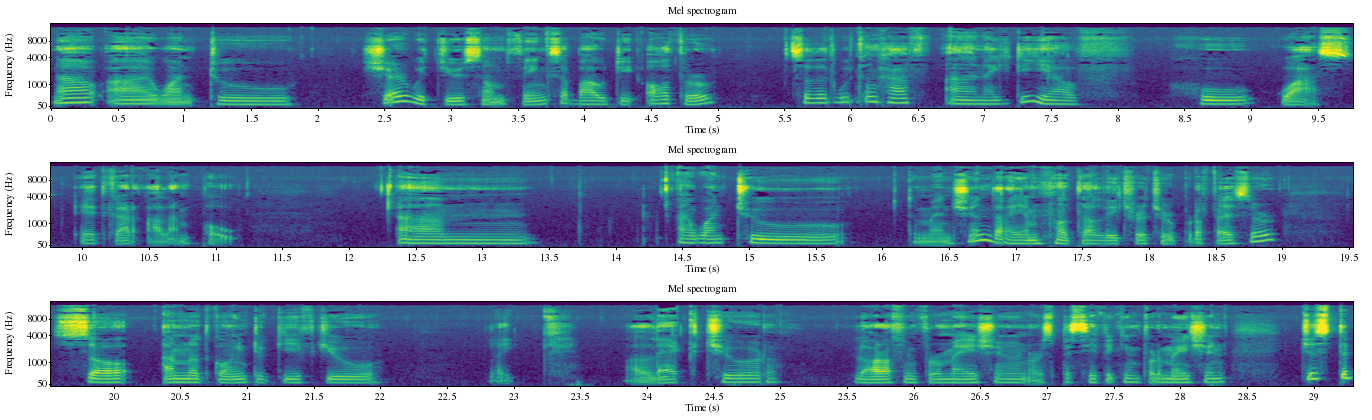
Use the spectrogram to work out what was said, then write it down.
Now, I want to share with you some things about the author so that we can have an idea of who was Edgar Allan Poe. Um, I want to to mention that I am not a literature professor, so I'm not going to give you like a lecture, a lot of information or specific information, just the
